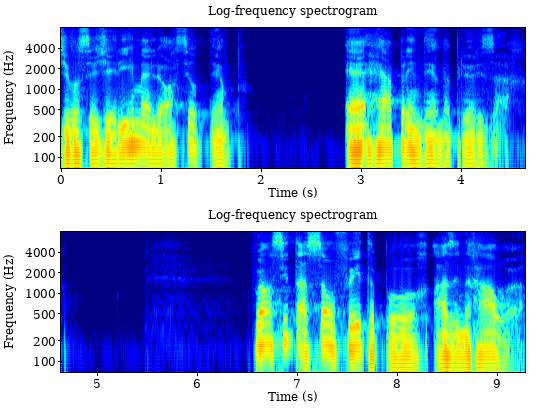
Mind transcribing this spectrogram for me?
de você gerir melhor seu tempo é reaprendendo a priorizar. Foi uma citação feita por Eisenhower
